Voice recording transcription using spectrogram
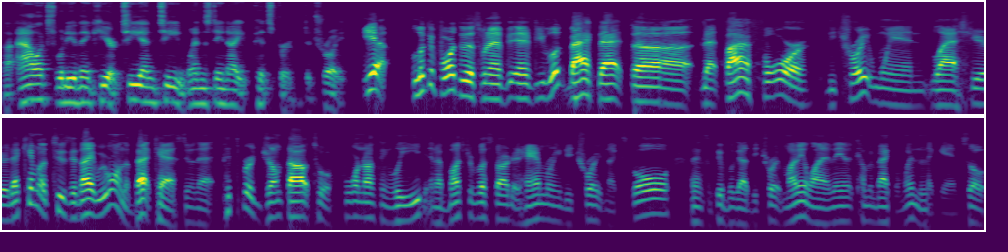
Uh, Alex, what do you think here? TNT Wednesday night, Pittsburgh, Detroit. Yeah, looking forward to this one. If, if you look back that uh, that five four Detroit win last year, that came on Tuesday night. We were on the betcast doing that. Pittsburgh jumped out to a four nothing lead, and a bunch of us started hammering Detroit next goal. I think some people got Detroit money line, and they ended up coming back and winning that game. So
